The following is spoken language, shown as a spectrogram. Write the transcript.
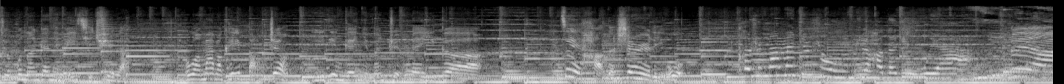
就不能跟你们一起去了。不过妈妈可以保证，一定给你们准备一个最好的生日礼物。可是妈妈就是我们最好的礼物呀。对呀，妈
